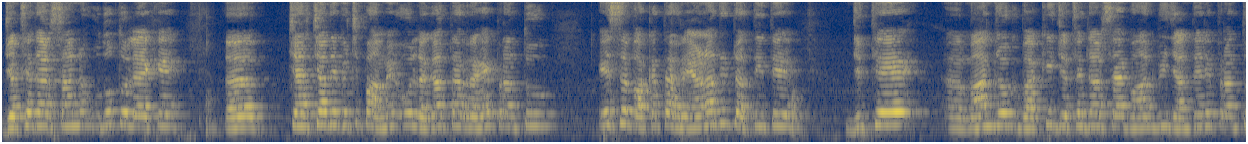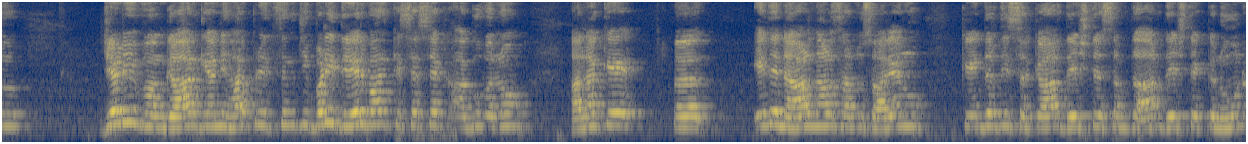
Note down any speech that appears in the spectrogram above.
ਜਥੇਦਾਰ ਸਨ ਉਦੋਂ ਤੋਂ ਲੈ ਕੇ ਅ, ਚਰਚਾ ਦੇ ਵਿੱਚ ਭਾਵੇਂ ਉਹ ਲਗਾਤਾਰ ਰਹੇ ਪਰੰਤੂ ਇਸ ਵਕਤ ਹਰਿਆਣਾ ਦੀ ਧਰਤੀ ਤੇ ਜਿੱਥੇ ਮਾਨਯੋਗ ਬਾਕੀ ਜਥੇਦਾਰ ਸਾਹਿਬਾਨ ਵੀ ਜਾਂਦੇ ਨੇ ਪਰੰਤੂ ਜਿਹੜੀ ਵੰਗਾਰ ਗਿਆਨੀ ਹਰਪ੍ਰੀਤ ਸਿੰਘ ਜੀ ਬੜੀ ਦੇਰ ਬਾਅਦ ਕਿਸੇ ਸਿੱਖ ਆਗੂ ਵੱਲੋਂ ਹਾਲਾਂਕਿ ਇਹਦੇ ਨਾਲ ਨਾਲ ਸਾਨੂੰ ਸਾਰਿਆਂ ਨੂੰ ਕੇਂਦਰ ਦੀ ਸਰਕਾਰ, ਦੇਸ਼ ਦੇ ਸੰਵਿਧਾਨ, ਦੇਸ਼ ਦੇ ਕਾਨੂੰਨ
